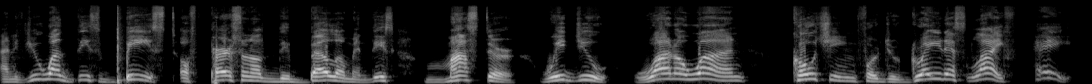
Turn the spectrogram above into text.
And if you want this beast of personal development, this master with you, 101 coaching for your greatest life, hey,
